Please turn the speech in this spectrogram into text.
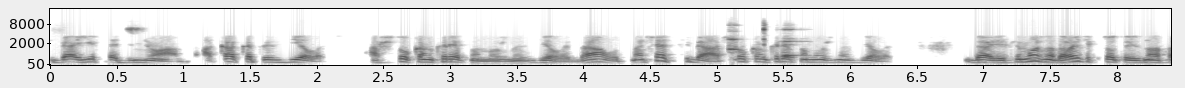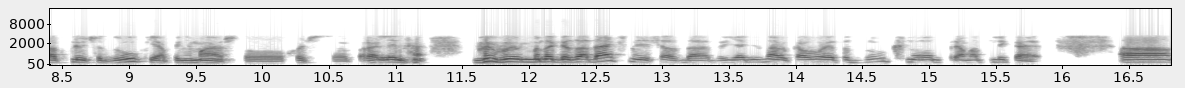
себя есть один нюанс. А как это сделать? А что конкретно нужно сделать? Да, вот начать себя. А что конкретно нужно сделать? Да, если можно, давайте кто-то из нас отключит звук. Я понимаю, что хочется параллельно. Мы многозадачные сейчас, да. Я не знаю, у кого этот звук, но он прям отвлекает. А,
